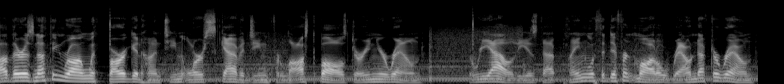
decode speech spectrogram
While there is nothing wrong with bargain hunting or scavenging for lost balls during your round, the reality is that playing with a different model round after round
